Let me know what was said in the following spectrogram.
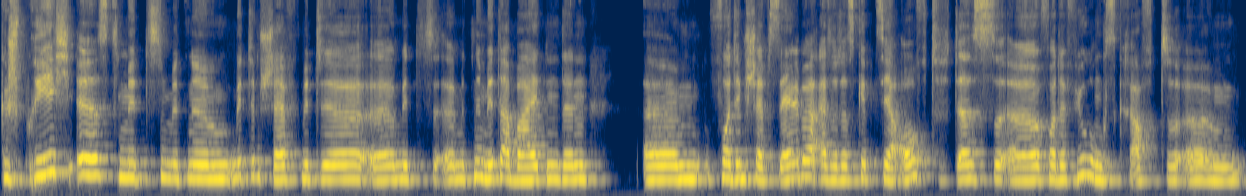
Gespräch ist mit, mit, einem, mit dem Chef, mit, äh, mit, äh, mit einem Mitarbeitenden, ähm, vor dem Chef selber. Also das gibt es ja oft, dass äh, vor der Führungskraft ähm,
